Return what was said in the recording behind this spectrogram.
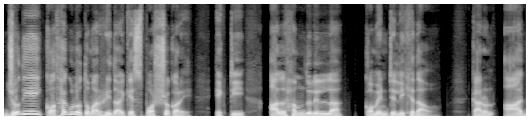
যদি এই কথাগুলো তোমার হৃদয়কে স্পর্শ করে, একটি আলহামদুলিল্লাহ কমেন্টে লিখে দাও, কারণ আজ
